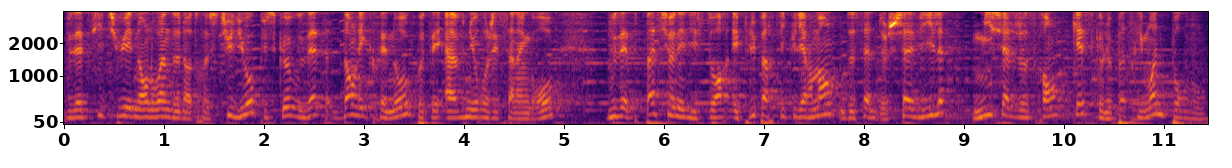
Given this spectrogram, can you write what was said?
Vous êtes situé non loin de notre studio puisque vous êtes dans les créneaux côté avenue Roger Salingro. Vous êtes passionné d'histoire et plus particulièrement de celle de Chaville. Michel Josserand, qu'est-ce que le patrimoine pour vous?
